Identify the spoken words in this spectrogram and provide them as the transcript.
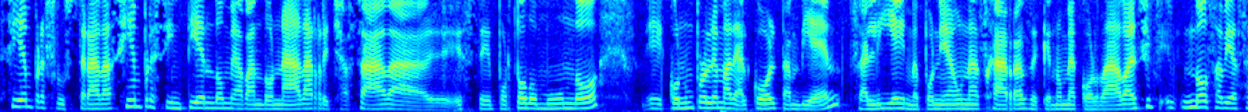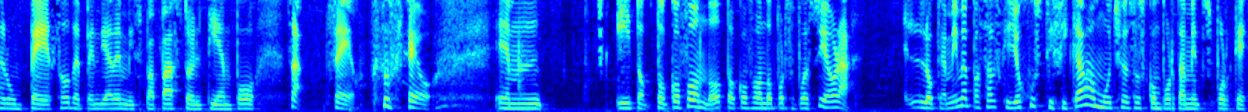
siempre frustrada, siempre sintiéndome abandonada, rechazada este, por todo mundo, eh, con un problema de alcohol también. Salía y me ponía unas jarras de que no me acordaba, no sabía hacer un peso, dependía de mis papás todo el tiempo. O sea, feo, feo. Em, y tocó fondo, tocó fondo, por supuesto. Y ahora, lo que a mí me pasaba es que yo justificaba mucho esos comportamientos porque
